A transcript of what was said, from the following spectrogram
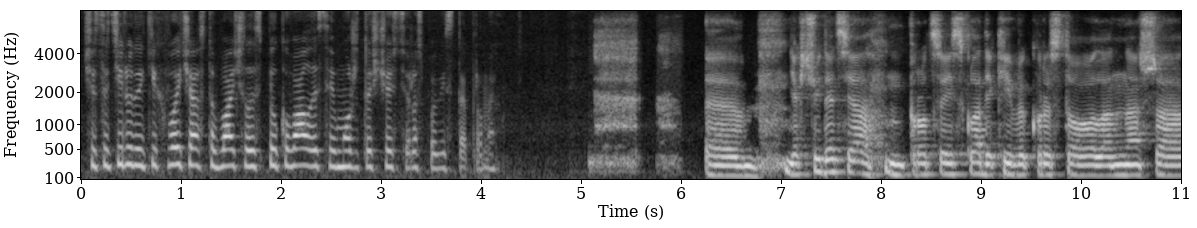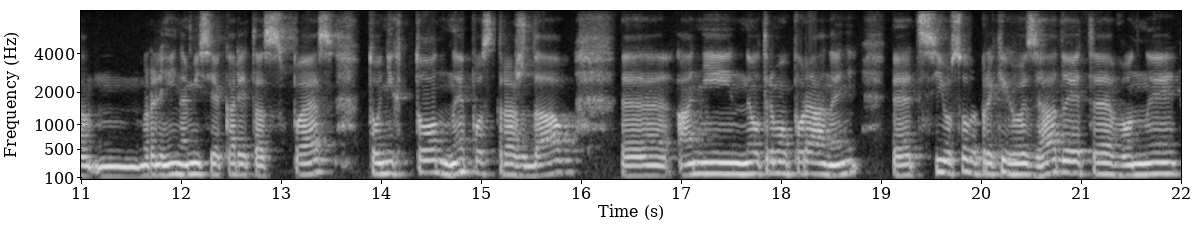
Чи це ті люди, яких ви часто бачили, спілкувалися і можете щось розповісти про них? Е, якщо йдеться про цей склад, який використовувала наша релігійна місія Caritas PS, то ніхто не постраждав е, ані не отримав поранень. Е, ці особи, про яких ви згадуєте, вони,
